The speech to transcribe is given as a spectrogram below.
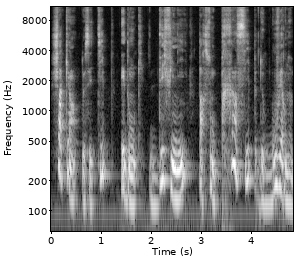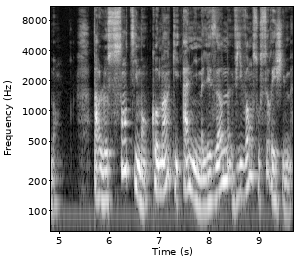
Chacun de ces types est donc défini par son principe de gouvernement, par le sentiment commun qui anime les hommes vivant sous ce régime.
